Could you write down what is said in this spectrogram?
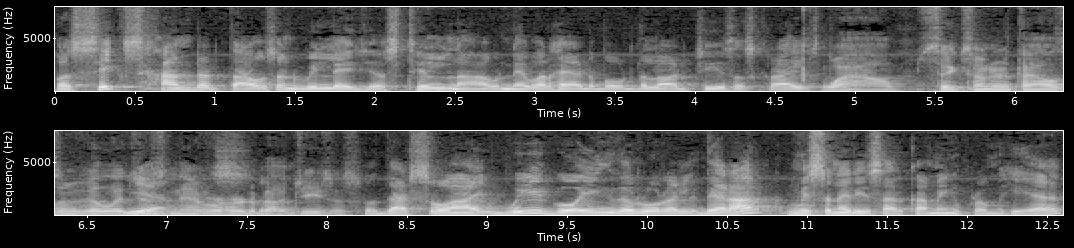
But 600,000 villages till now never heard about the Lord Jesus Christ. Wow, six hundred thousand villages Yeah. never heard about Jesus. So that's why we going the rural. There are missionaries are coming from here.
